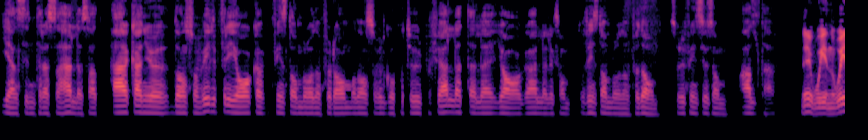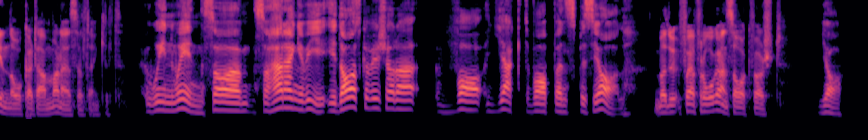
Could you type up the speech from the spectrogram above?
i ens intresse heller. Så att här kan ju de som vill friåka finns det områden för dem och de som vill gå på tur på fjället eller jaga eller liksom då finns det områden för dem. Så det finns ju som allt här. Det är win-win att åka till Ammarnäs helt enkelt. Win-win. Så, så här hänger vi. Idag ska vi köra va- jaktvapen special. Men du, får jag fråga en sak först? Ja.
